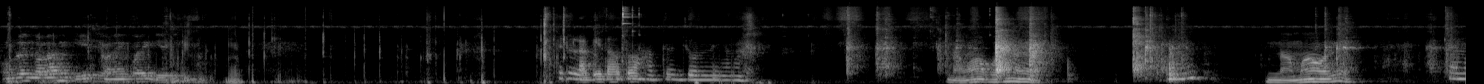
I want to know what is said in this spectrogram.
কোন নলা আমি গিয়েছি অনেকবারই গিয়েছি। এটা লাগিয়ে দাও তো হাতের জোর নেই আমার। নামা কোথায় নামা ওরে কেন?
